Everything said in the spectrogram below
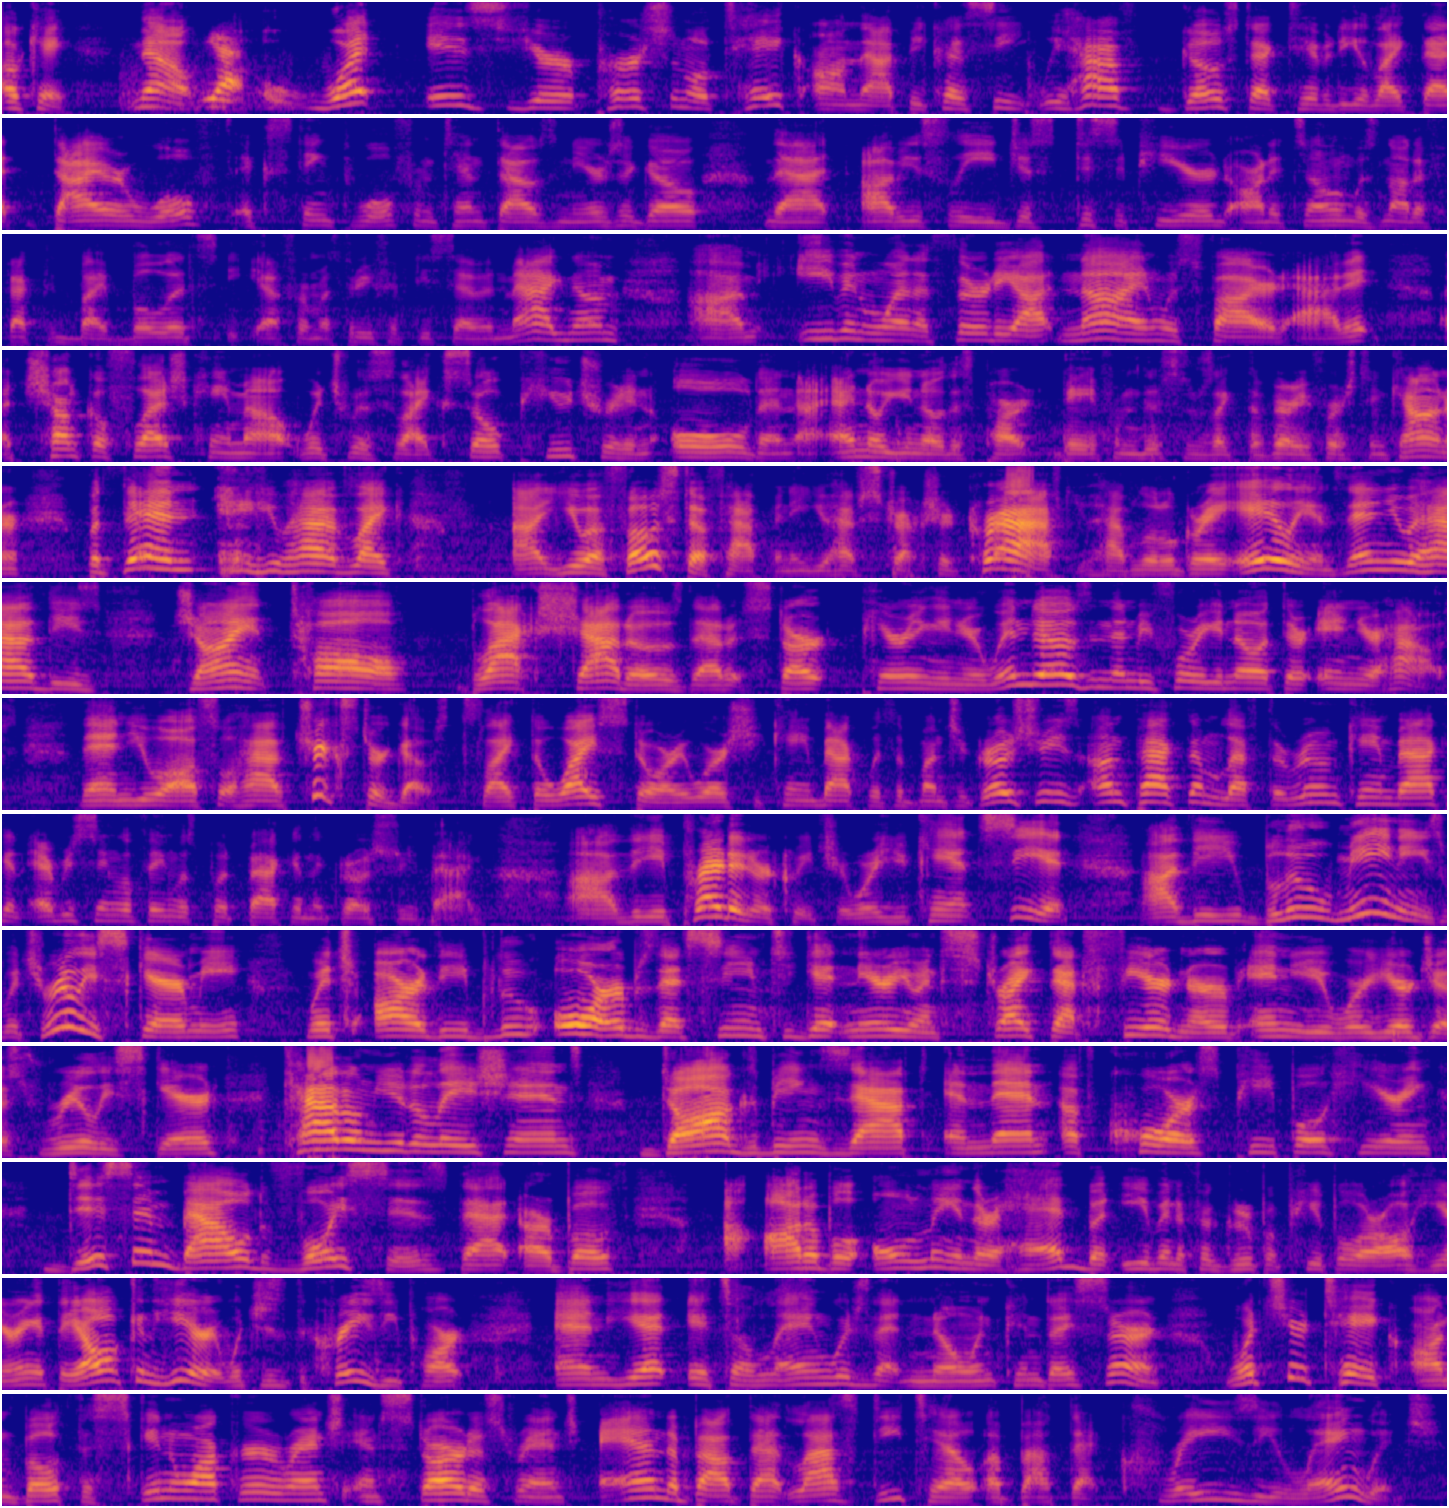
Okay. Now, yes. what is your personal take on that? Because, see, we have ghost activity like that dire wolf, extinct wolf from 10,000 years ago, that obviously just disappeared on its own, was not affected by bullets from a 357 Magnum. Um, even when a 30 9 was fired at it, a chunk of flesh came out, which was like so putrid and old. And I, I know you know this part, Dave, from this was like the very first encounter. But then you have like uh, UFO stuff happening. You have structured craft, you have little gray aliens, then you have these giant, tall, black shadows that start peering in your windows, and then before you know it, they're in your house. Then you also have trickster ghosts, like the wife story, where she came back with a bunch of groceries, unpacked them, left the room, came back, and every single thing was put back in the grocery bag. Uh, the predator creature, where you can't see it. Uh, the blue meanies, which really scare me, which are the blue orbs that seem to get near you and strike that fear nerve in you, where you're just really scared. Cattle mutilations, dogs being zapped, and then, of course, people hearing disemboweled voices that are both uh, audible only in their head, but even if a group of people are all hearing it, they all can hear it, which is the crazy part, and yet it's a language that no one can discern. What's your take on both the Skinwalker Ranch and Stardust Ranch, and about that last detail about that crazy language?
